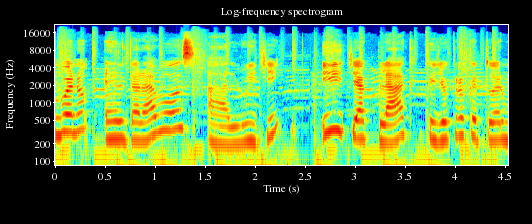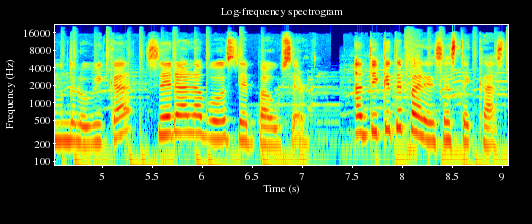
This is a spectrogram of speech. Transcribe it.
Bueno, él dará voz a Luigi y Jack Black, que yo creo que todo el mundo lo ubica, será la voz de Bowser. ¿A ti qué te parece este cast?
